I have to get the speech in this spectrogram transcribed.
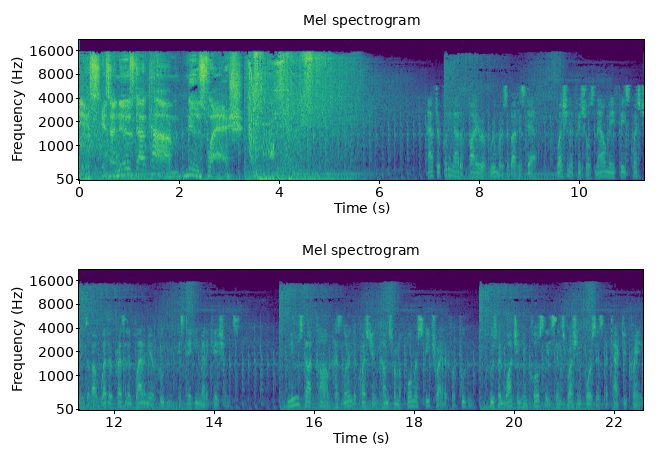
This is a News.com news flash. After putting out a fire of rumors about his death, Russian officials now may face questions about whether President Vladimir Putin is taking medications. News.com has learned the question comes from a former speechwriter for Putin, who's been watching him closely since Russian forces attacked Ukraine.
